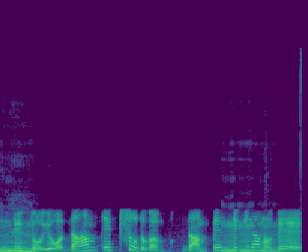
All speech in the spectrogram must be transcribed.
うん。えっと、要は断エピソードが断片的なので、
